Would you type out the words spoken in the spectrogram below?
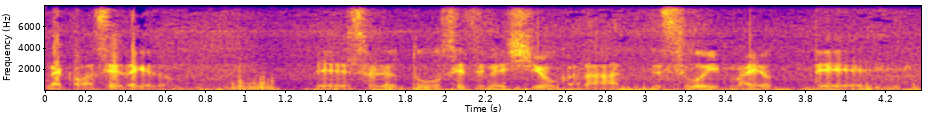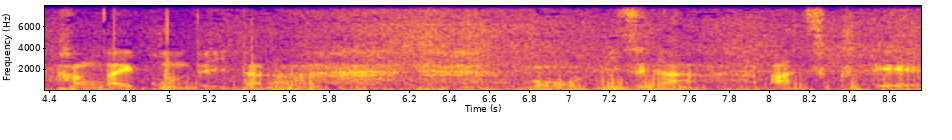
なんか忘れたけど。でそれをどう説明しようかなってすごい迷って考え込んでいたらもう水が熱くて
